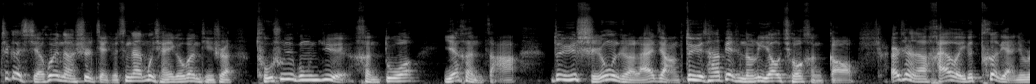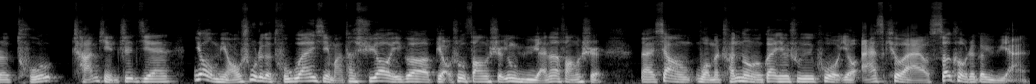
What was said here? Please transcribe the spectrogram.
这个协会呢，是解决现在目前一个问题是图数据工具很多也很杂。对于使用者来讲，对于它的辨识能力要求很高，而且呢，还有一个特点就是图产品之间要描述这个图关系嘛，它需要一个表述方式，用语言的方式。呃，像我们传统的关系型数据库有 SQL、Circle 这个语言。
